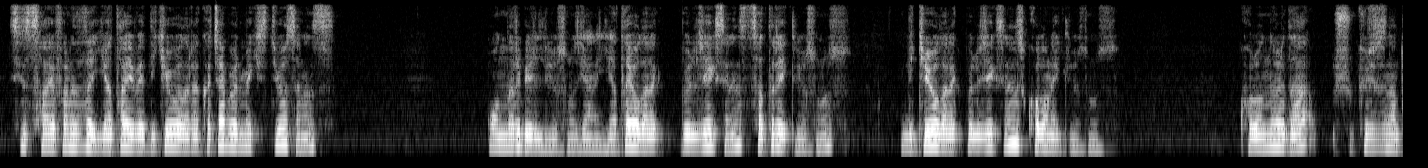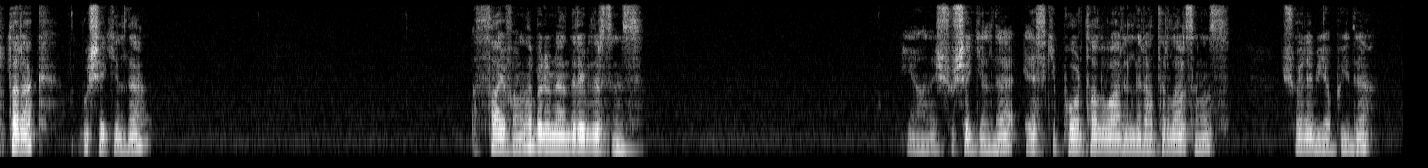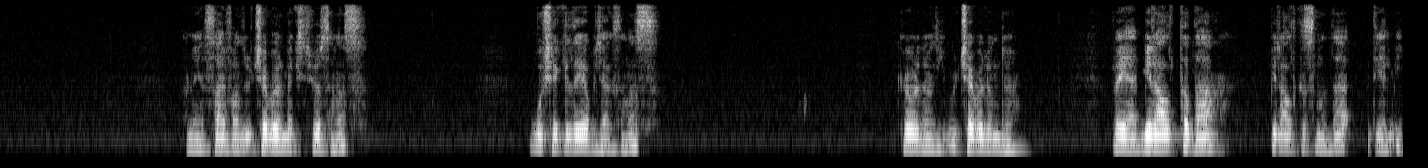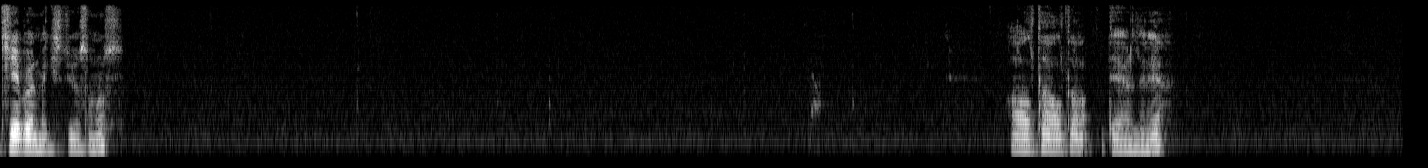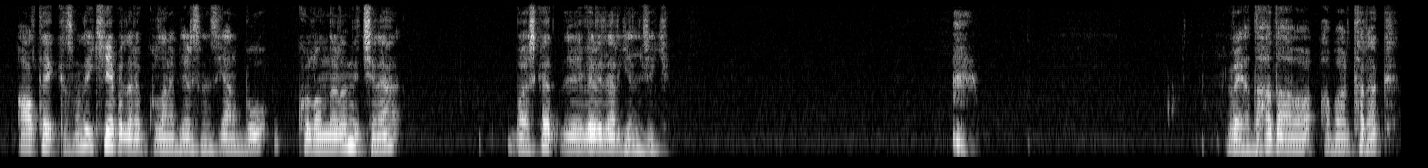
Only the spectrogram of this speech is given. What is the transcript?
Siz sayfanızı yatay ve dikey olarak kaça bölmek istiyorsanız onları belirliyorsunuz. Yani yatay olarak bölecekseniz satır ekliyorsunuz. Dikey olarak bölecekseniz kolon ekliyorsunuz. Kolonları da şu köşesinden tutarak bu şekilde sayfanızı bölümlendirebilirsiniz. Yani şu şekilde eski portal varileri hatırlarsanız şöyle bir yapıydı. Örneğin sayfanızı 3'e bölmek istiyorsanız bu şekilde yapacaksınız. Gördüğünüz gibi 3'e bölündü. Veya bir altta da bir alt kısmını da diyelim 2'ye bölmek istiyorsunuz. 6 6 değerleri alt ek kısmını da ikiye bölerek kullanabilirsiniz. Yani bu kolonların içine başka e, veriler gelecek. Veya daha da abartarak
